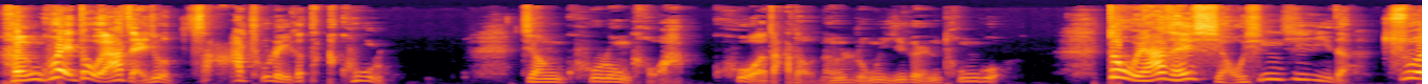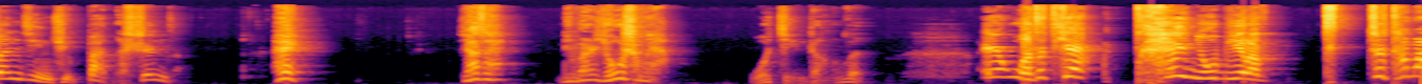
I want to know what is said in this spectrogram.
很快豆芽仔就砸出了一个大窟窿，将窟窿口啊。扩大到能容一个人通过，豆芽仔小心翼翼地钻进去半个身子。哎，芽仔里边有什么呀？我紧张地问。哎呀，我的天，太牛逼了！这他妈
